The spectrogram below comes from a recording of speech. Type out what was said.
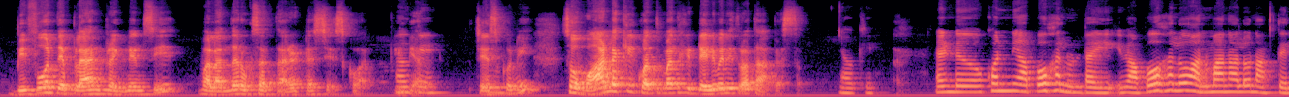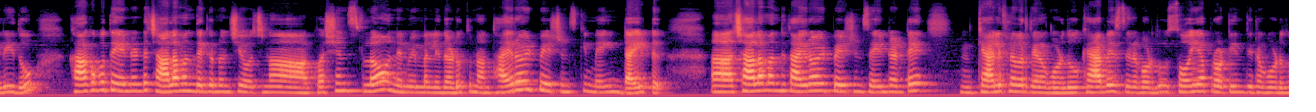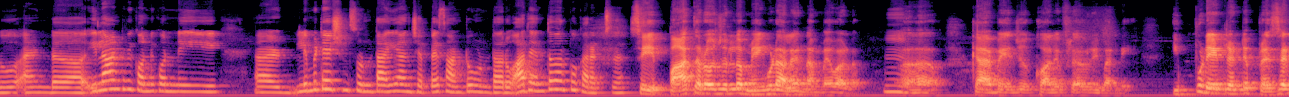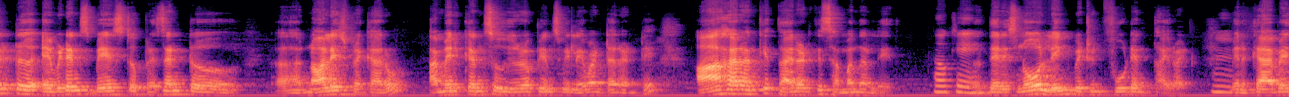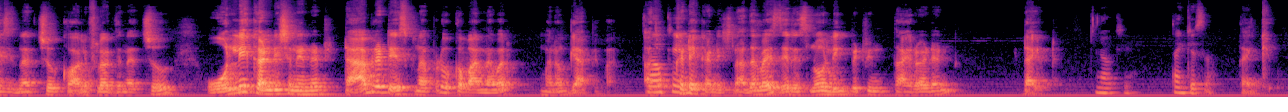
before they plan pregnancy వాళ్ళందరూ ఒకసారి thyroid test చేసుకోవాలి okay ఇండియాలో చేసుకొని సో వాళ్ళకి కొంతమందికి డెలివరీ తర్వాత ఆపేస్తాం. ఓకే అండ్ కొన్ని అపోహలు ఉంటాయి. ఇవి అపోహలో అనుమానాలో నాకు తెలీదు. కాకపోతే ఏంటంటే చాలామంది దగ్గర నుంచి వచ్చిన క్వశ్చన్స్లో నేను మిమ్మల్ని ఇది అడుగుతున్నాను. థైరాయిడ్ పేషెంట్స్కి మెయిన్ డైట్ చాలామంది థైరాయిడ్ పేషెంట్స్ ఏంటంటే క్యాలీఫ్లవర్ తినకూడదు క్యాబేజ్ తినకూడదు సోయా ప్రోటీన్ తినకూడదు అండ్ ఇలాంటివి కొన్ని కొన్ని లిమిటేషన్స్ ఉంటాయి అని చెప్పేసి అంటూ ఉంటారు. అది ఎంతవరకు కరెక్ట్ సార్ సి పాత రోజుల్లో మేము కూడా అలాగే నమ్మేవాళ్ళం. క్యాబేజ్ కాలీఫ్లవర్ ఇవన్నీ. ఇప్పుడు ఏంటంటే present evidence based present knowledge ప్రకారం అమెరికన్స్ యూరోపియన్స్ వీళ్ళు ఏమంటారంటే ఆహారానికి థైరాయిడ్కి సంబంధం లేదు. There is no link between food and thyroid మీరు క్యాబేజ్ తినచ్చు కాలీఫ్లవర్ తినచ్చు ఓన్లీ కండిషన్ ఏంటంటే టాబ్లెట్ వేసుకున్నప్పుడు ఒక వన్ అవర్ మనం గ్యాప్ ఇవ్వాలి. అది Okay. ఒక్కటే condition otherwise there is no link between thyroid and diet okay thank you sir thank you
